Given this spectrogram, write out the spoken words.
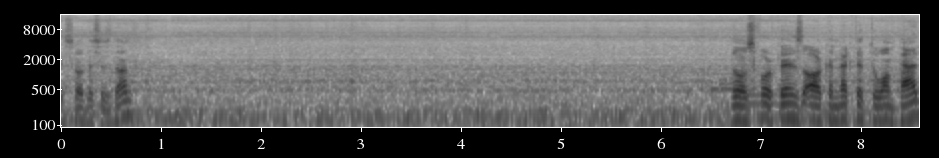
Okay, so this is done. Those four pins are connected to one pad.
